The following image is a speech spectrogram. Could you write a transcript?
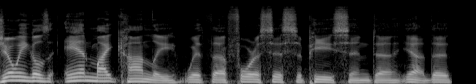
Joe Ingles, and Mike Conley with uh, four assists apiece. And uh, yeah, the.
